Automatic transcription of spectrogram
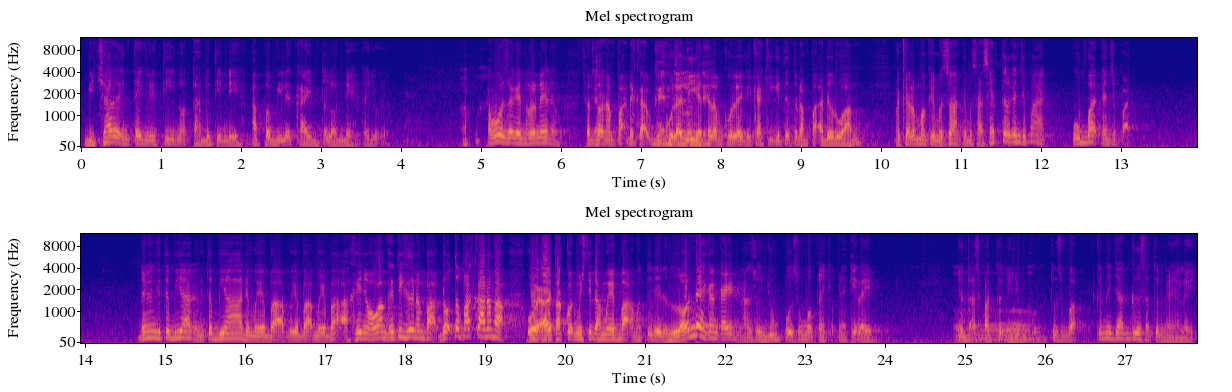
Bicara integriti noktah bertindih apabila kain terlondeh tajuk dia. Apa? Apa maksud kain terlondeh tu? Contoh nampak dekat kain buku lali katalah buku lali kaki kita tu nampak ada ruam. Makin lama makin besar, makin besar. Settlekan cepat. Ubatkan cepat. Jangan kita biarkan. Kita biar dia merebak, merebak, merebak. Akhirnya orang ketiga nampak. Doktor pakar nampak. Oi, I takut mesti dah merebak. Tu dia londehkan kain. Langsung jumpa semua penyakit-penyakit lain. Yang tak sepatutnya jumpa. Tu sebab kena jaga satu dengan yang lain.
